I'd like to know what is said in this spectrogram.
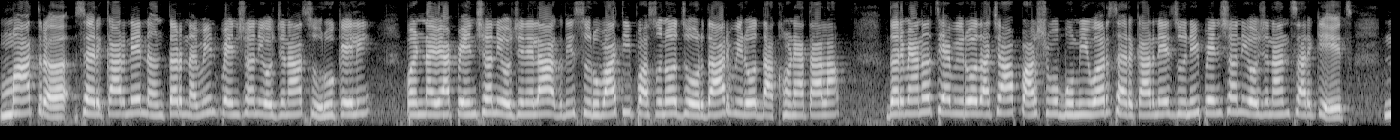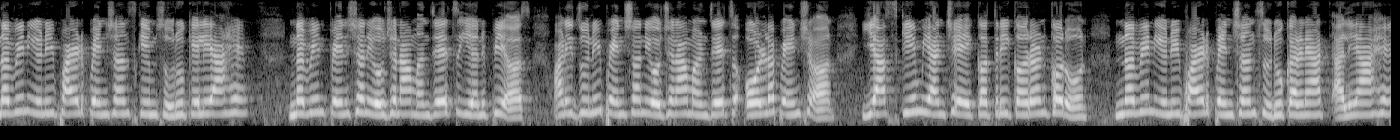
मात्र सरकारने नंतर नवीन पेन्शन योजना सुरू केली. पण नव्या पेन्शन योजनेला अगदी सुरुवातीपासूनच जोरदार विरोध दाखवण्यात आला. दरम्यानच या विरोधाच्या पार्श्वभूमीवर सरकारने जुनी पेन्शन योजनांसारखीच नवीन युनिफाईड पेन्शन स्कीम सुरू केली आहे. नवीन पेन्शन योजना म्हणजेच एन पी एस आणि जुनी पेन्शन योजना म्हणजेच ओल्ड पेन्शन. या स्कीम यांचे एकत्रीकरण करून नवीन युनिफाईड पेन्शन सुरू करण्यात आली आहे.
